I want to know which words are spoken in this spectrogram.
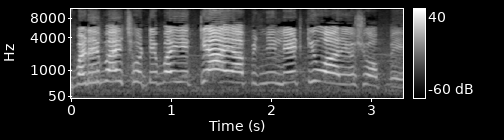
बड़े भाई छोटे भाई ये क्या है? आप इतनी लेट क्यों आ रहे हो शॉप पे?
